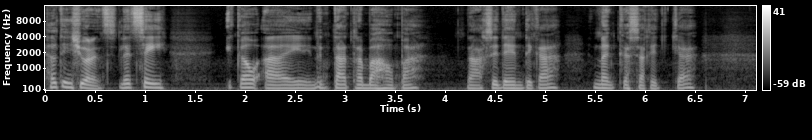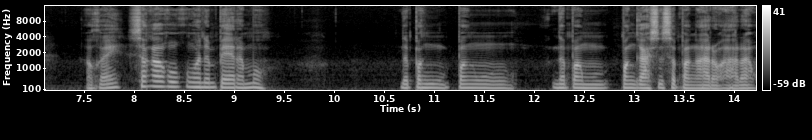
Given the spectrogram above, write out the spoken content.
Health insurance. Let's say, ikaw ay nagtatrabaho pa, na-aksidente ka, nagkasakit ka, okay? Saan ka kukuha ng pera mo? na pang, pang, na pang, panggasto sa pang-araw-araw.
